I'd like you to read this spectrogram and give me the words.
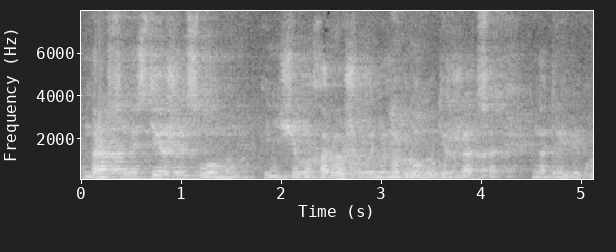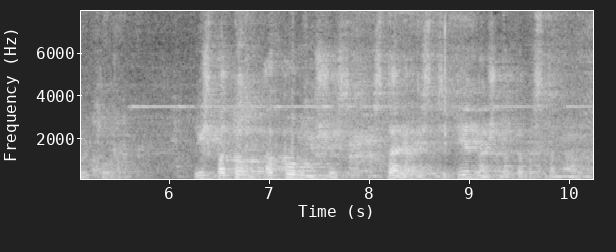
Нравственный стержень сломан, и ничего хорошего не могло удержаться на древе культуры. Лишь потом, опомнившись, стали постепенно что-то восстанавливать.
